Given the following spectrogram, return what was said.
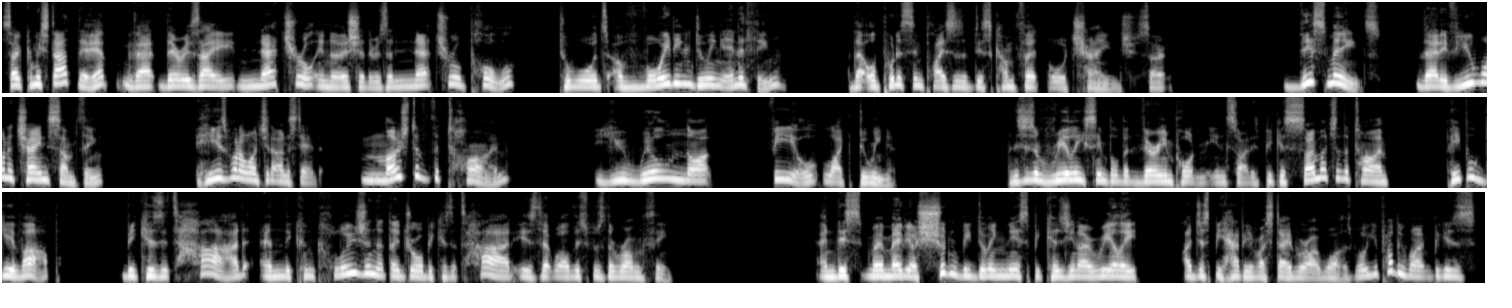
So, can we start there? That there is a natural inertia, there is a natural pull towards avoiding doing anything that will put us in places of discomfort or change. So, this means that if you want to change something, here's what I want you to understand most of the time, you will not feel like doing it. And this is a really simple but very important insight, is because so much of the time people give up because it's hard. And the conclusion that they draw because it's hard is that, well, this was the wrong thing. And this, maybe I shouldn't be doing this because, you know, really, I'd just be happy if I stayed where I was. Well, you probably won't because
